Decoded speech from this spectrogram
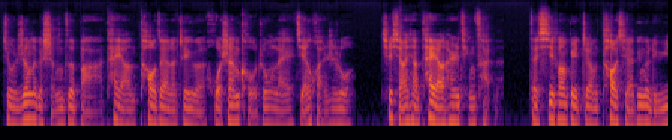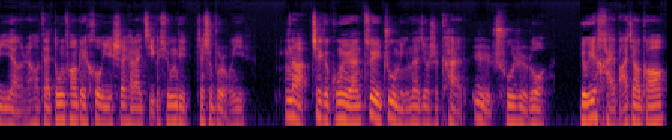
就扔了个绳子，把太阳套在了这个火山口中来减缓日落。其实想一想，太阳还是挺惨的，在西方被这样套起来跟个驴一样，然后在东方被后羿射下来几个兄弟，真是不容易。那这个公园最著名的就是看日出日落。由于海拔较高，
